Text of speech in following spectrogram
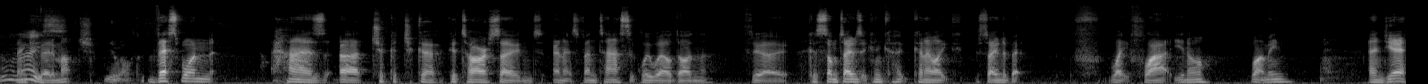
Oh, Thank nice. you very much. You're welcome. This one has a chicka chicka guitar sound, and it's fantastically well done throughout. Because sometimes it can kind of like sound a bit f- like flat, you know what I mean? And yeah,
